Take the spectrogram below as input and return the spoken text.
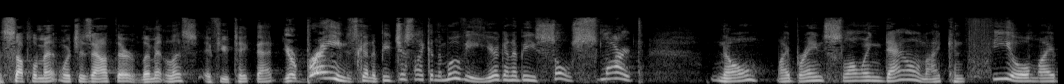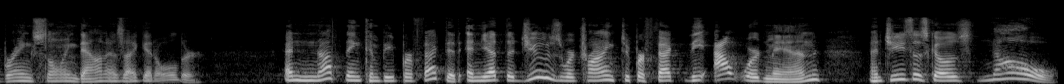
supplement which is out there, Limitless? If you take that, your brain is going to be just like in the movie. You're going to be so smart. No, my brain's slowing down. I can feel my brain slowing down as I get older. And nothing can be perfected. And yet the Jews were trying to perfect the outward man. And Jesus goes, no,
